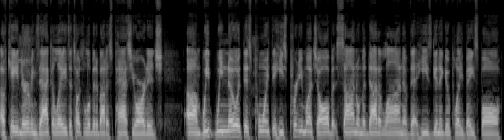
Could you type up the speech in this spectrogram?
of Caden Irving's accolades. I talked a little bit about his pass yardage. Um, we, we know at this point that he's pretty much all but signed on the dotted line of that he's going to go play baseball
